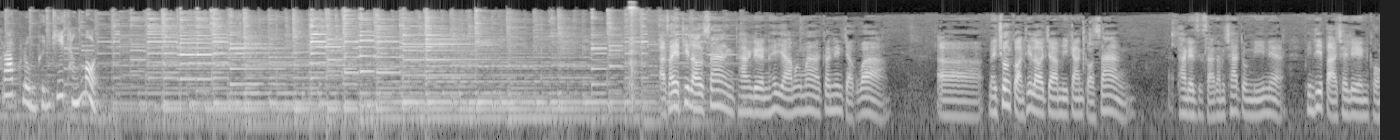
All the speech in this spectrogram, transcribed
ครอบคลุมพื้นที่ทั้งหมด สาเหตุที่เราสร้างทางเดินให้ยาวมาก ๆ ก็เนื่องจากว่าในช่วงก่อนที่เราจะมีการก่อสร้างทางเดินศึกษาธรรมชาติตรงนี้เนี่ยพื้นที่ป่าชายเลนของ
